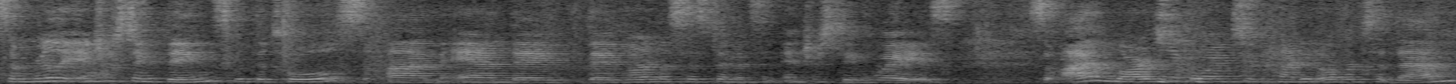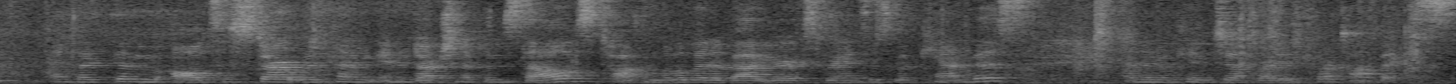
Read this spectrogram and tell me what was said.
some really interesting things with the tools um, and they've, they've learned the system in some interesting ways. So I'm largely going to hand it over to them. I'd like them all to start with kind of an introduction of themselves, talk a little bit about your experiences with Canvas, and then we can jump right into our topics.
